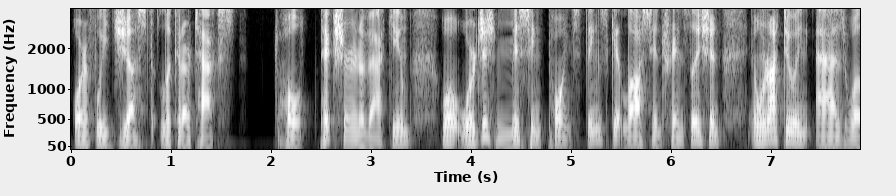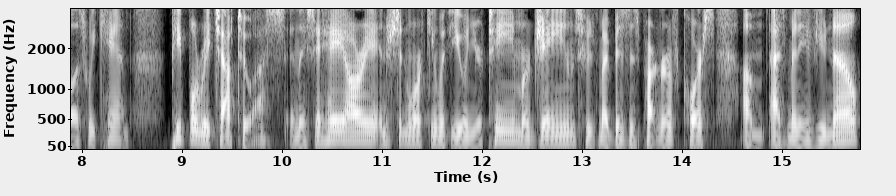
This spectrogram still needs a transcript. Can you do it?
or if we just look at our tax whole picture in a vacuum, well, we're just missing points. Things get lost in translation, and we're not doing as well as we can people reach out to us and they say, Hey, Aria, interested in working with you and your team, or James, who's my business partner, of course, um, as many of you know.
